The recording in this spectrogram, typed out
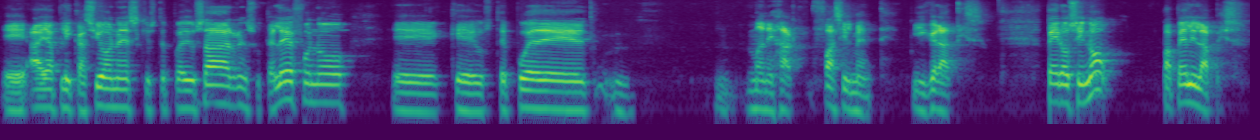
Eh, hay aplicaciones que usted puede usar en su teléfono, eh, que usted puede manejar fácilmente y gratis. Pero si no, papel y lápiz.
